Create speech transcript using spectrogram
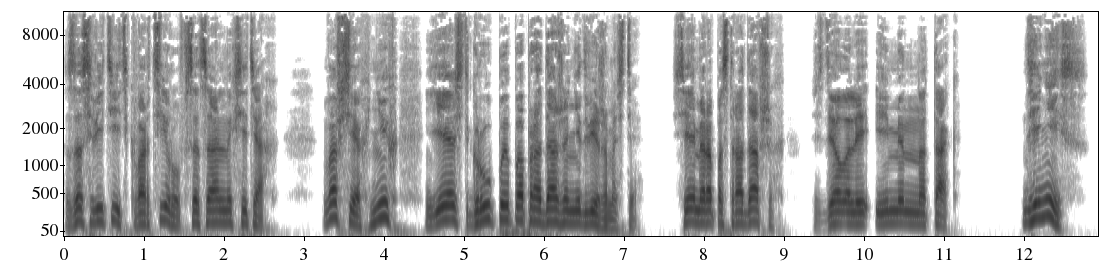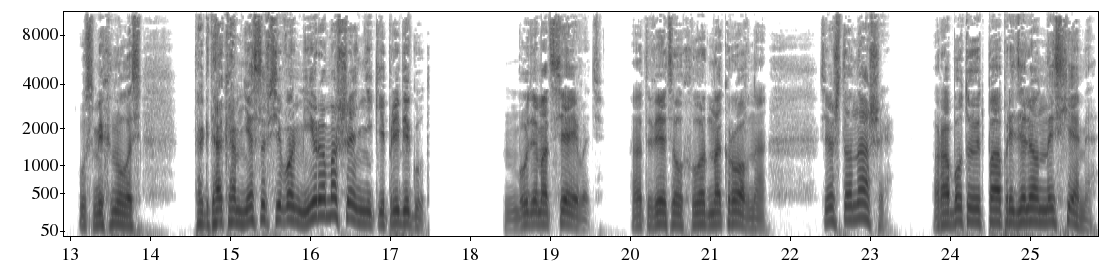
засветить квартиру в социальных сетях. Во всех них есть группы по продаже недвижимости. Семеро пострадавших сделали именно так. «Денис!» — усмехнулась. «Тогда ко мне со всего мира мошенники прибегут». «Будем отсеивать», — ответил хладнокровно. «Те, что наши, работают по определенной схеме.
